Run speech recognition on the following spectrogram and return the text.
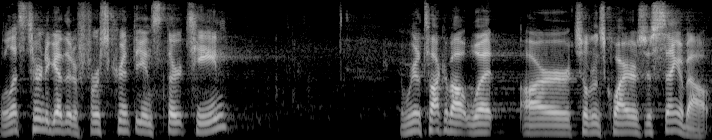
Well, let's turn together to 1 Corinthians 13. And we're going to talk about what our children's choirs just sang about.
